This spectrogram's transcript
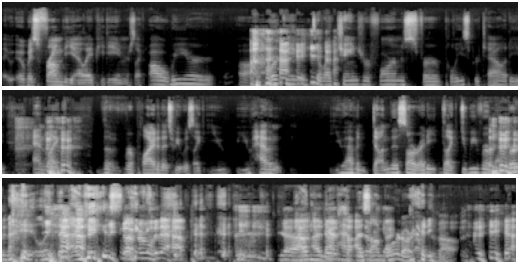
it, it was from the lapd and it was like oh we are uh, working to like change reforms for police brutality and like the reply to the tweet was like you you haven't you haven't done this already like do we remember ni- like Yeah, the you 90s remember like, what happened? yeah, How do you I not have this on board already? About. yeah,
